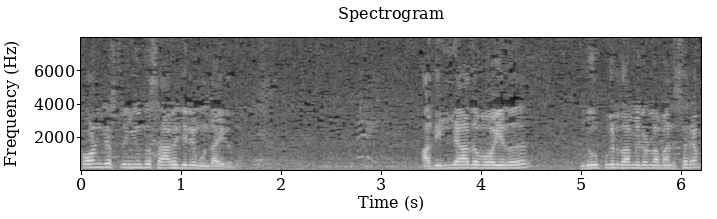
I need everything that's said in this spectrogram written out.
കോൺഗ്രസ് നീങ്ങുന്ന സാഹചര്യം ഉണ്ടായിരുന്നു. അതില്ലാതെ പോയത് ഗ്രൂപ്പുകൾ തമ്മിലുള്ള മത്സരം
